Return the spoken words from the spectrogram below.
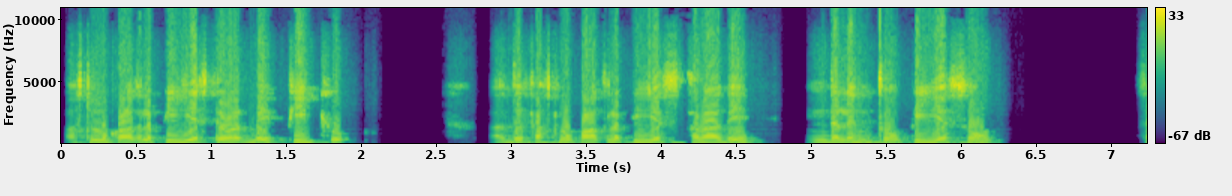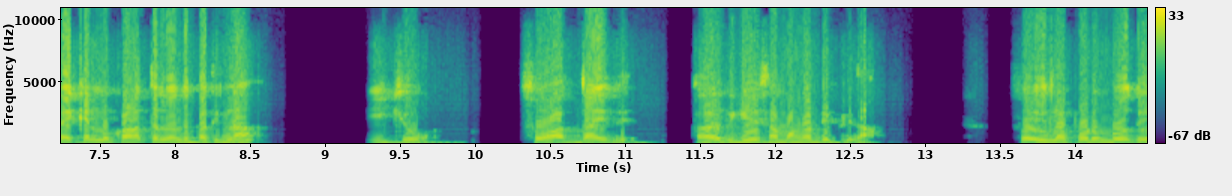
ஃபர்ஸ்ட் முக்கோணத்துல பிஎஸ் டிவைட் பை பிக்யூ அதாவது ஃபர்ஸ்ட் முக்கோணத்துல பிஎஸ் அதாவது இந்த லென்த்தும் பிஎஸும் செகண்ட் முக்கோணத்துல வந்து பார்த்தீங்கன்னா பிக்யூ ஸோ அதுதான் இது. அதாவது விகித சமங்கள் இப்படி தான் ஸோ இதில் போடும்போது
